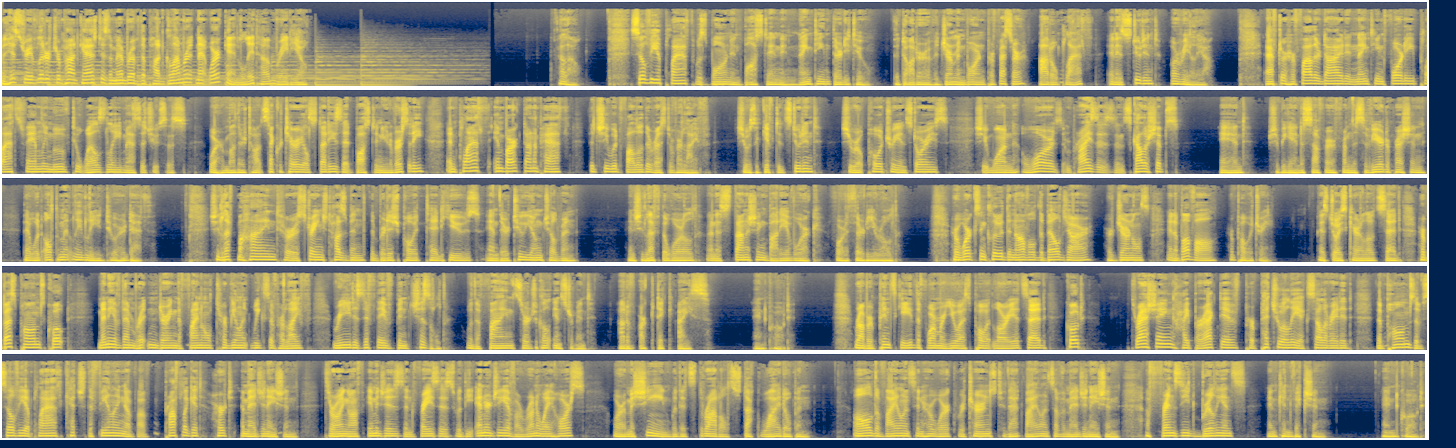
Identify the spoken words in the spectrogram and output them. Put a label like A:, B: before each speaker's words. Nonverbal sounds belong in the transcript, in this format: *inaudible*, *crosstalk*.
A: The History of Literature podcast is a member of the Podglomerate Network and LitHub Radio. Hello. Sylvia Plath was born in Boston in 1932, the daughter of a German born professor, Otto Plath, and his student, Aurelia. After her father died in 1940, Plath's family moved to Wellesley, Massachusetts where her mother taught secretarial studies at Boston University, and Plath embarked on a path that she would follow the rest of her life. She was a gifted student. She wrote poetry and stories. She won awards and prizes and scholarships. And she began to suffer from the severe depression that would ultimately lead to her death. She left behind her estranged husband, the British poet Ted Hughes, and their two young children, and she left the world an astonishing body of work for a 30 year old. Her works include the novel The Bell Jar, her journals, and above all, her poetry. As Joyce Carol Oates said, her best poems, quote, many of them written during the final turbulent weeks of her life, read as if they've been chiseled with a fine surgical instrument out of Arctic ice. Robert Pinsky, the former U.S. Poet Laureate, said, quote, Thrashing, hyperactive, perpetually accelerated, the poems of Sylvia Plath catch the feeling of a profligate, hurt imagination, throwing off images and phrases with the energy of a runaway horse or a machine with its throttle stuck wide open. All the violence in her work returns to that violence of imagination, a frenzied brilliance and conviction. End quote.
